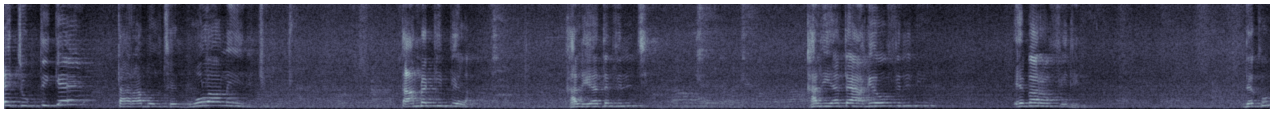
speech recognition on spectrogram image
এই চুক্তিকে তারা বলছে, গোলামের চুক্তি তা আমরা কি পেলাম? খালি হাতে ফিরেছি। খালি হাতে আগেও ফিরিনি, এবারও ফিরিনি। দেখুন,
